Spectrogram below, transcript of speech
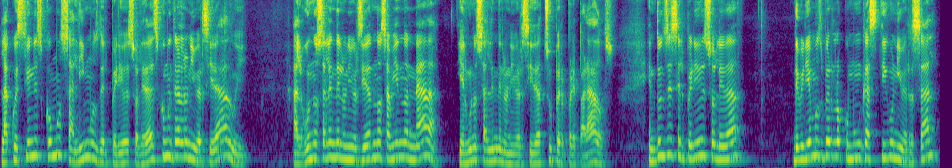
La cuestión es cómo salimos del periodo de soledad. Es como entrar a la universidad, güey. Algunos salen de la universidad no sabiendo nada y algunos salen de la universidad súper preparados. Entonces el periodo de soledad deberíamos verlo como un castigo universal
